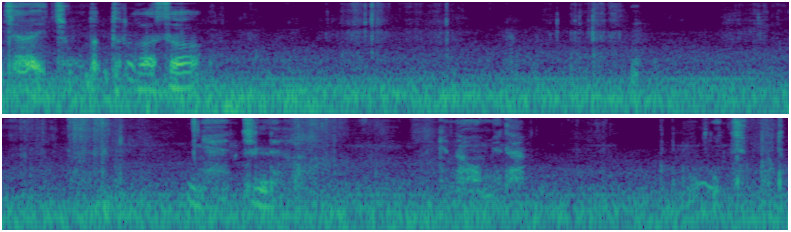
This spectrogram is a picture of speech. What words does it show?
자, 이 친구도 들어가서 예, 찔레가 이렇게 나옵니다. 이 친구도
